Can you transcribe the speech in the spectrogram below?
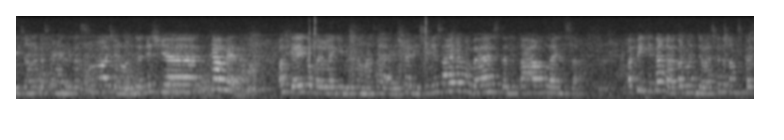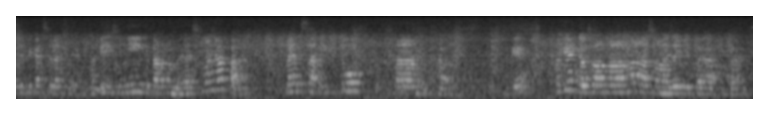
di channel kesayangan kita semua, channel Indonesia Kamera. Oke, kembali lagi bersama saya Aisyah. Di sini saya akan membahas tentang lensa. Tapi kita nggak akan menjelaskan tentang spesifikasi lensa ya. Tapi di sini kita akan membahas mengapa lensa itu mahal. Oke? Oke, nggak usah lama-lama, langsung aja kita bahas.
